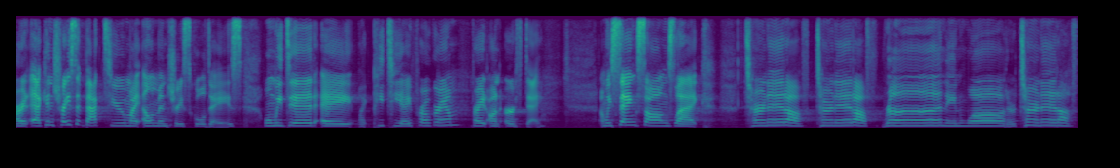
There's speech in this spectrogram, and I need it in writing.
All right, I can trace it back to my elementary school days when we did a like PTA program, right, on Earth Day. And we sang songs like Turn it off, turn it off, running water, turn it off,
